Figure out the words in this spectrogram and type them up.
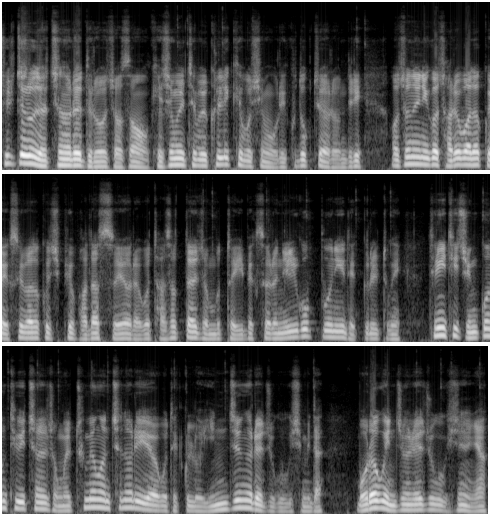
실제로 제 채널에 들어오셔서 게시물 탭을 클릭해 보시면 우리 구독자 여러분들이 어 저는 이거 자료 받았고 엑셀 받았고 지표 받았어요 라고 다섯 달 전부터 237분이 댓글을 통해 트니티 증권 TV 채널 정말 투명한 채널이에요 하고 댓글로 인증을 해주고 계십니다. 뭐라고 인증을 해주고 계시느냐.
